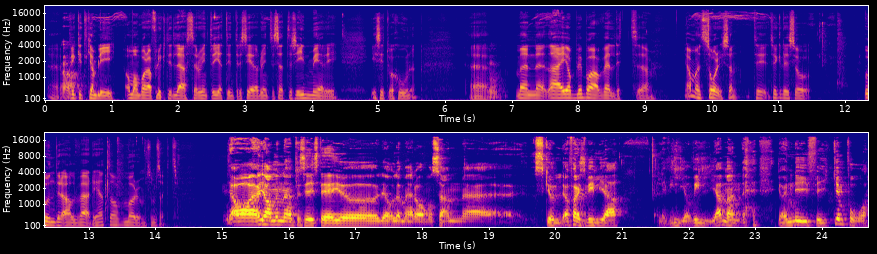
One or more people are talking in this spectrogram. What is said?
ja. Vilket kan bli om man bara flyktigt läser och inte är jätteintresserad och inte sätter sig in mer i, i situationen eh, mm. Men eh, nej jag blir bara väldigt eh, Ja men sorgsen Ty Tycker det är så under all värdighet av Mörrum som sagt Ja, ja men eh, precis. Det är ju, det håller jag med om. Och sen eh, skulle jag faktiskt vilja, eller vilja och vilja, men jag är nyfiken på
